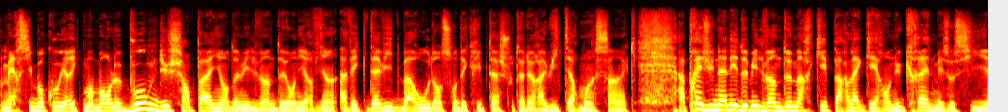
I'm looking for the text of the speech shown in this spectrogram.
Merci beaucoup Eric Moment. Le boom du champagne en 2022, on y revient avec David Barou dans son décryptage tout à l'heure à 8h-5. Après une année 2022 marquée par la guerre en Ukraine, mais aussi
